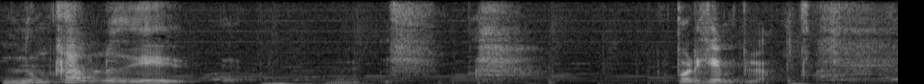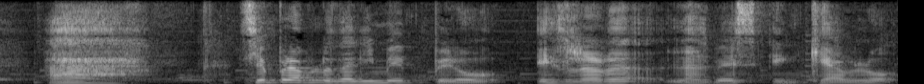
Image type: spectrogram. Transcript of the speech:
nunca hablo de... Por ejemplo, ah, siempre hablo de anime, pero es rara las veces en que hablo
